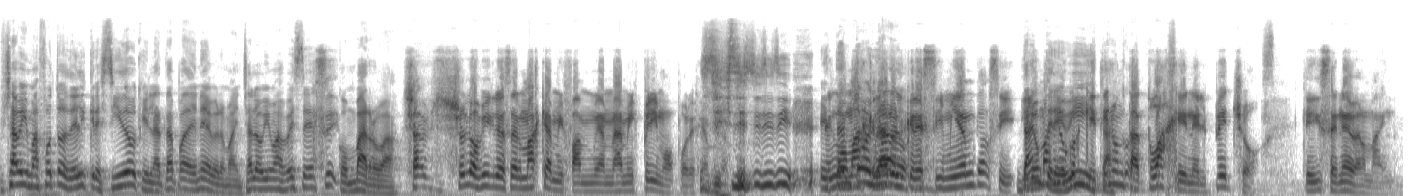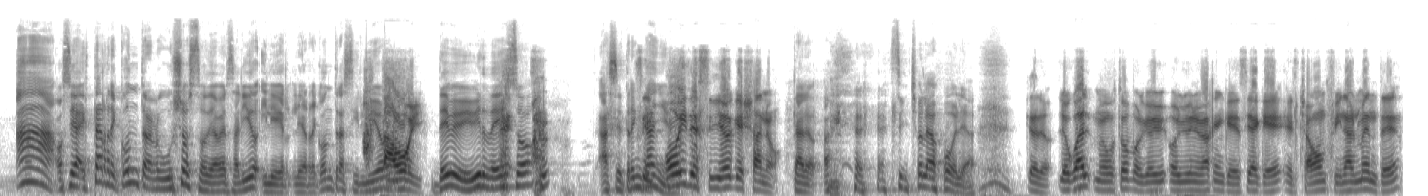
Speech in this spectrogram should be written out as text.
Ya vi más fotos de él crecido que en la tapa de Nevermind. Ya lo vi más veces con barba. ya, yo los vi crecer más que a, mi fam- a mis primos, por ejemplo. Sí, sí, sí, sí. Tengo en más claro el crecimiento, sí. Y Da lo más loco es que tiene un tatuaje en el pecho que dice Nevermind. Ah, o sea, está recontra orgulloso de haber salido y le, le recontra sirvió. Hasta hoy. Debe vivir de eso. Hace 30 Sí, años. Hoy decidió que ya no. Claro, se hinchó la bola. Claro, lo cual me gustó porque hoy, hoy vi una imagen que decía que el chabón finalmente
